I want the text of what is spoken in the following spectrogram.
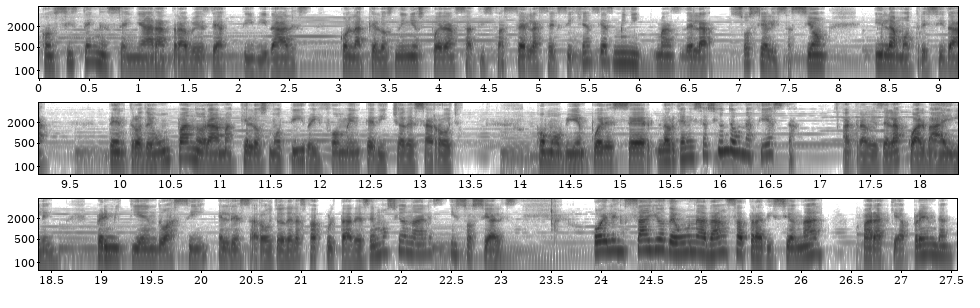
consiste en enseñar a través de actividades con la que los niños puedan satisfacer las exigencias mínimas de la socialización y la motricidad, dentro de un panorama que los motive y fomente dicho desarrollo, como bien puede ser la organización de una fiesta, a través de la cual bailen, permitiendo así el desarrollo de las facultades emocionales y sociales, o el ensayo de una danza tradicional para que aprendan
